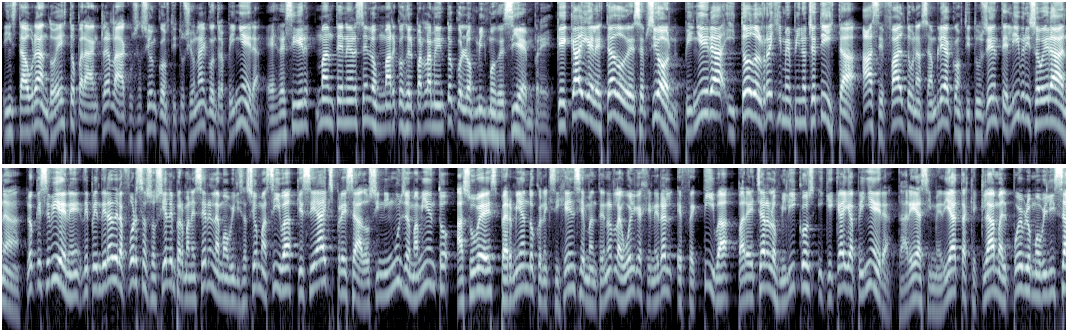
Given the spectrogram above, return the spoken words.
instaurando esto para anclar la acusación acusación constitucional contra Piñera, es decir, mantenerse en los marcos del Parlamento con los mismos de siempre. Que caiga el estado de excepción, Piñera y todo el régimen pinochetista. Hace falta una asamblea constituyente libre y soberana. Lo que se viene dependerá de la fuerza social en permanecer en la movilización masiva que se ha expresado sin ningún llamamiento, a su vez permeando con exigencia en mantener la huelga general efectiva para echar a los milicos y que caiga Piñera. Tareas inmediatas que clama el pueblo movilizado.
